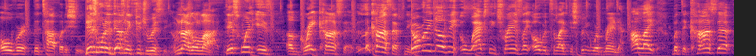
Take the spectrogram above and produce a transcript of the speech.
over the top of the shoe. This one is definitely futuristic. I'm not gonna lie. This one is a great concept. This is a concept sneaker. Don't really know if it will actually translate over to like the streetwear brand that I like, but the concept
